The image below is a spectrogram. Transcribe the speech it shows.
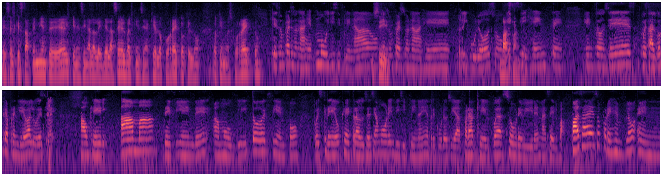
es el que está pendiente de él, que le enseña la ley de la selva, el que enseña qué es lo correcto, qué es lo, que no es correcto. Que es un personaje muy disciplinado, es un personaje riguroso, exigente. Entonces, pues algo que aprendí de Balú es que, aunque él ama, defiende a Mowgli todo el tiempo, pues creo que traduce ese amor en disciplina y en rigurosidad para que él pueda sobrevivir en la selva. Pasa eso, por ejemplo, en,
